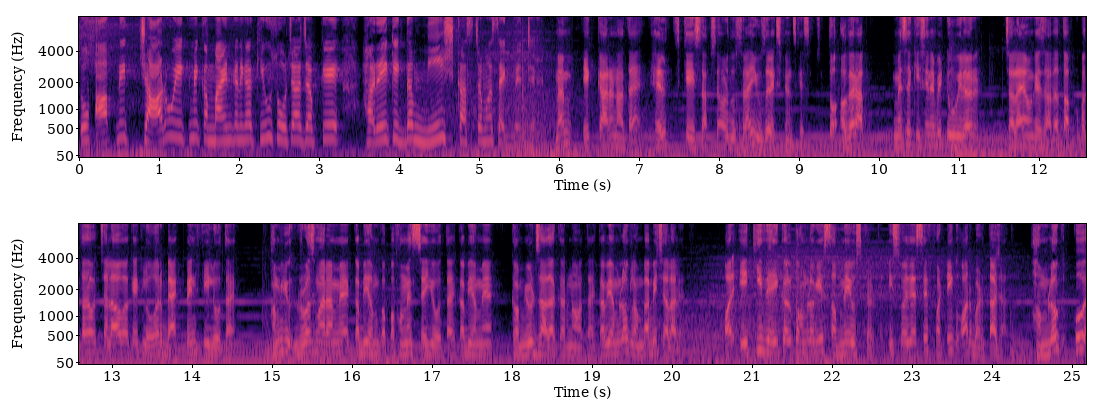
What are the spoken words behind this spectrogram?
तो आपने चारों एक में कंबाइन करने का क्यों सोचा जबकि हर एक एकदम नीश कस्टमर सेगमेंट है? मैम एक कारण आता है हेल्थ के हिसाब से और दूसरा है यूज़र एक्सपीरियंस के हिसाब से। तो अगर आप में से किसी ने भी टू व्हीलर चलाए होंगे ज़्यादा तो आपको पता चला होगा कि एक लोअर बैक पेन फील होता है। हम रोज़मर्रा में कभी हमको परफॉर्मेंस चाहिए होता है, कभी हमें कम्यूट ज़्यादा करना होता है, कभी हम लोग लंबा भी चला लेते हैं। और एक ही व्हीकल को हम लोग ये सब में यूज़ करते हैं। इस वजह से फटीक और बढ़ता जाता है। हम लोग को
